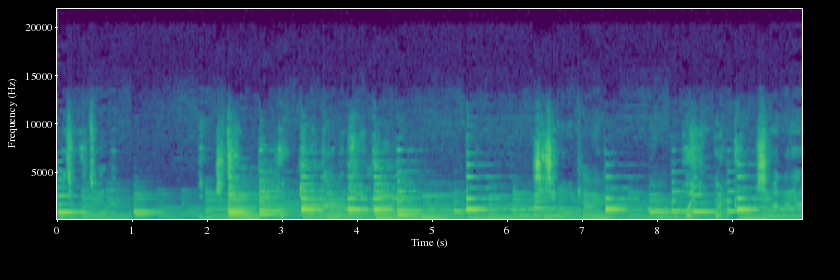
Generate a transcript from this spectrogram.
我就会觉得你们之间有这么大的距离。谢谢各位听友，欢迎关注喜马拉雅。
